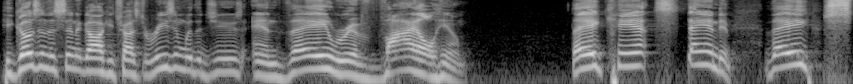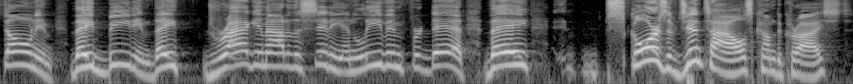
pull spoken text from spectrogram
He goes into the synagogue, he tries to reason with the Jews, and they revile him. They can't stand him. They stone him. They beat him. They drag him out of the city and leave him for dead. They, scores of Gentiles come to Christ,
